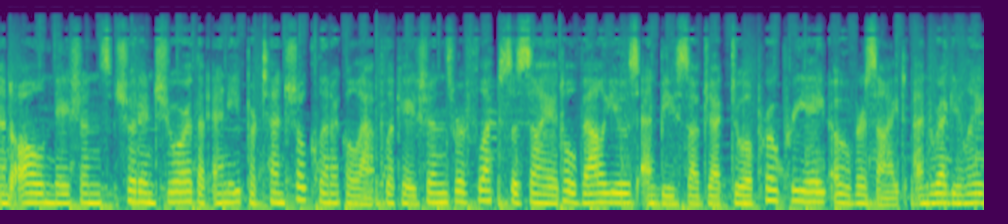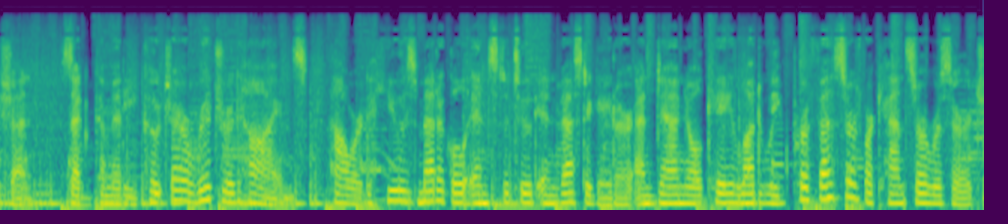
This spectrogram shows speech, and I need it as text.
and all nations should ensure that any potential clinical applications reflect societal values and be subject to appropriate oversight and regulation, said committee co-chair Richard Hynes, Howard Hughes Medical Institute investigator and Daniel K. Ludwig Professor for Cancer Research,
